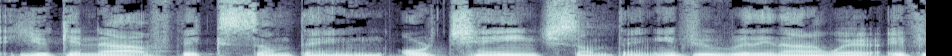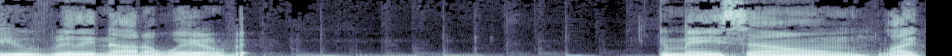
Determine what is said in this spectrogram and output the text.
you cannot fix something or change something if you're really not aware, if you're really not aware of it. It may sound like,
